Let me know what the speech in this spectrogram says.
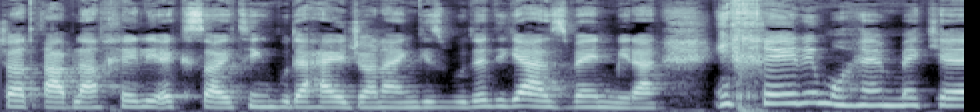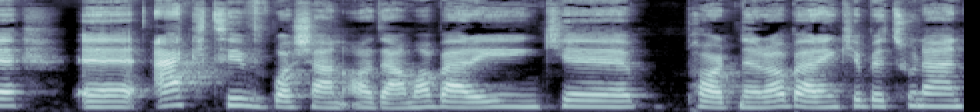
شاید قبلا خیلی exciting بوده هیجان انگیز بوده دیگه از بین میرن. این خیلی مهمه که active باشن آدما برای اینکه partner ها برای اینکه بتونن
